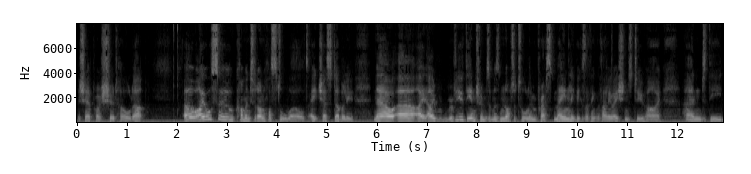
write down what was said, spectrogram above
the share price should hold up. Oh, I also commented on Hostelworld HSW. Now, uh, I, I, reviewed the interims and was not at all impressed, mainly because I think the valuation's too high and the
